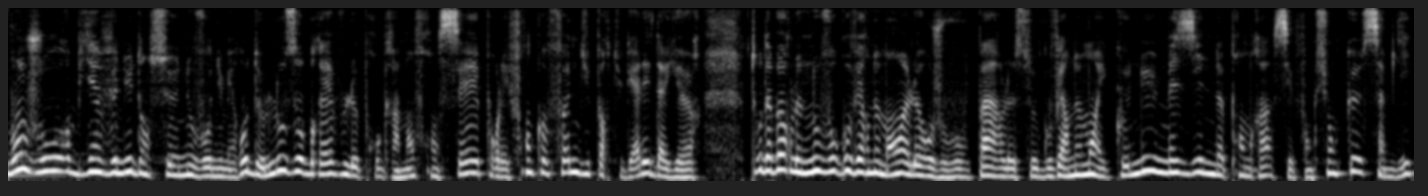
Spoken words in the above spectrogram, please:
Bonjour, bienvenue dans ce nouveau numéro de Luso Brève, le programme en français pour les francophones du Portugal et d'ailleurs. Tout d'abord, le nouveau gouvernement. À l'heure où je vous parle, ce gouvernement est connu, mais il ne prendra ses fonctions que samedi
